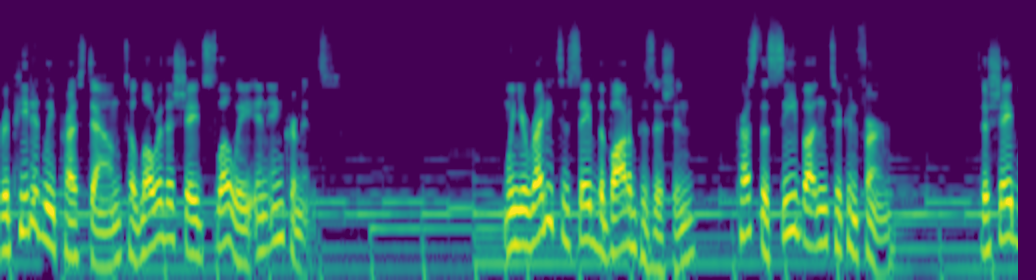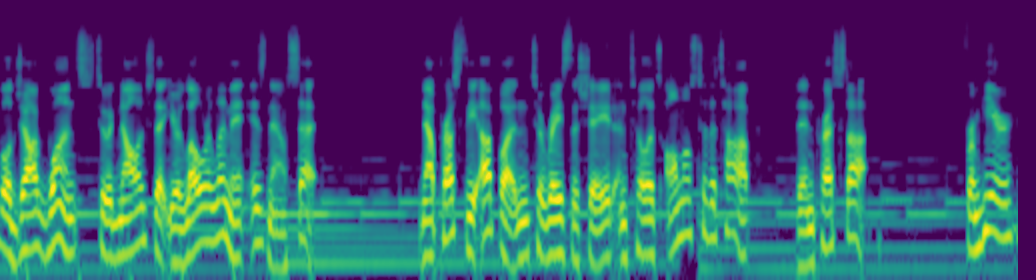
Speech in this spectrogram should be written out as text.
repeatedly press down to lower the shade slowly in increments. When you're ready to save the bottom position, press the C button to confirm. The shade will jog once to acknowledge that your lower limit is now set. Now press the up button to raise the shade until it's almost to the top, then press stop. From here,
